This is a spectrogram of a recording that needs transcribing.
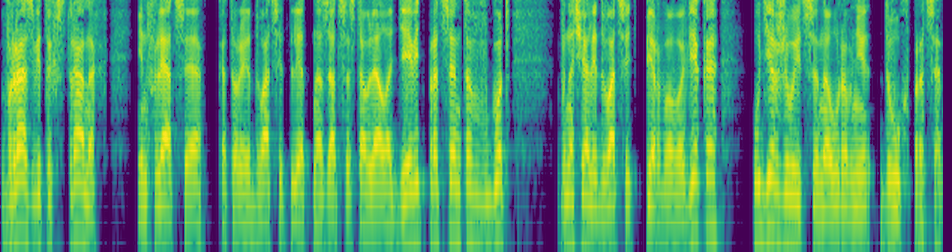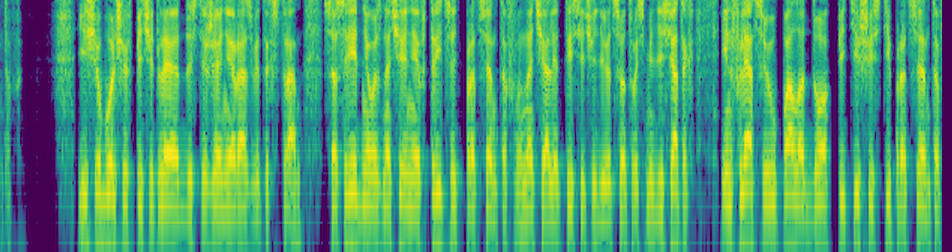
В развитых странах инфляция, которая 20 лет назад составляла 9% в год, в начале 21 века удерживается на уровне 2%. Еще больше впечатляют достижения развитых стран. Со среднего значения в 30% в начале 1980-х инфляция упала до 5-6%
